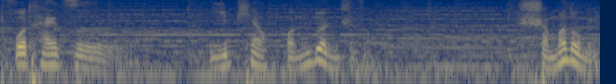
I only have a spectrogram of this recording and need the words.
脱胎自一片混沌之中，什么都没有。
